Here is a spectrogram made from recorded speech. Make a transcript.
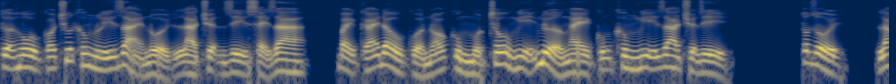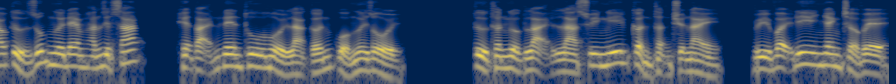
tựa hồ có chút không lý giải nổi là chuyện gì xảy ra, bảy cái đầu của nó cùng một chỗ nghĩ nửa ngày cũng không nghĩ ra chuyện gì. Tốt rồi, lao tử giúp ngươi đem hắn diệt sát, hiện tại nên thu hồi lạc ấn của ngươi rồi. Tử thần ngược lại là suy nghĩ cẩn thận chuyện này, vì vậy đi nhanh trở về,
